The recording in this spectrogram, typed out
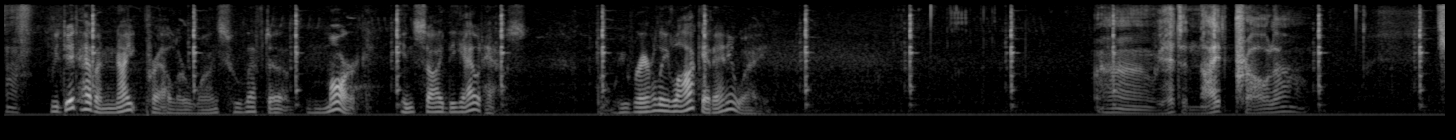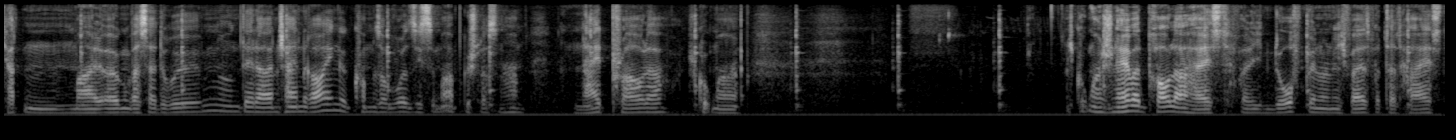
Hm. We did have a night prowler once who left a mark inside the outhouse, but we rarely lock it anyway. Äh, wir hätten Night Prowler. Die hatten mal irgendwas da drüben und der da anscheinend reingekommen ist, obwohl sie es immer abgeschlossen haben. Night Prowler. Ich guck mal. Ich guck mal schnell, was Prowler heißt, weil ich doof bin und nicht weiß, was das heißt.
